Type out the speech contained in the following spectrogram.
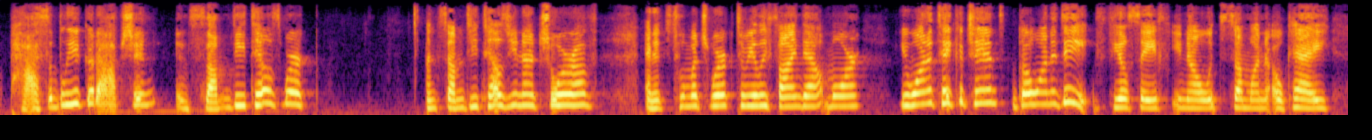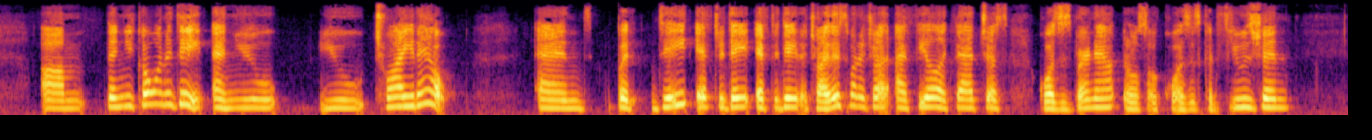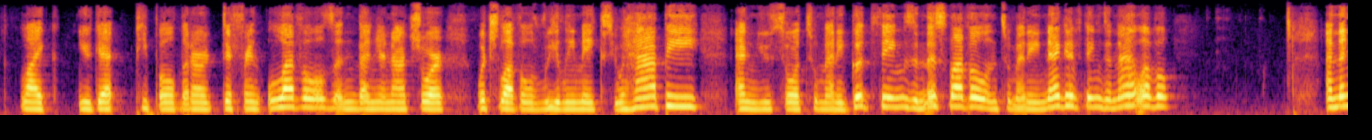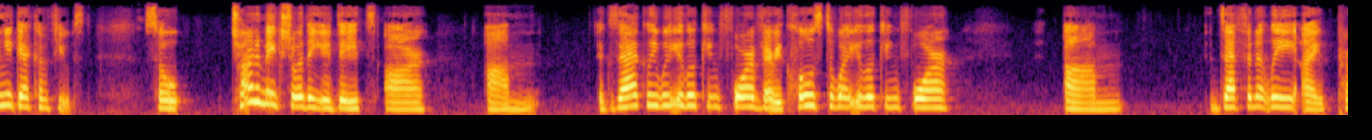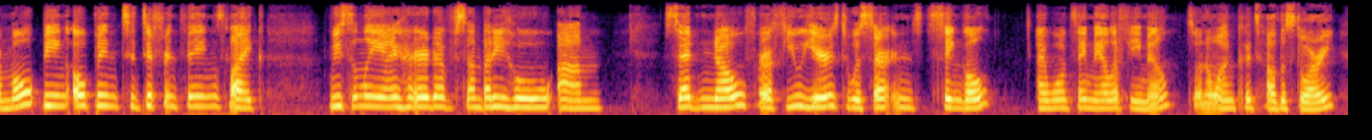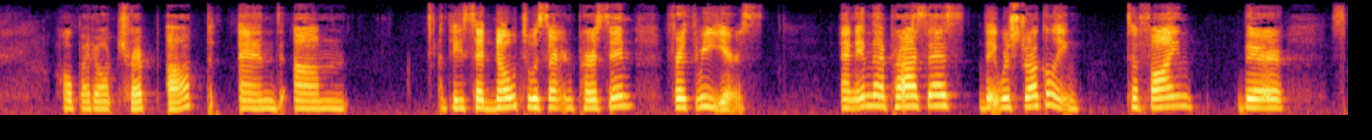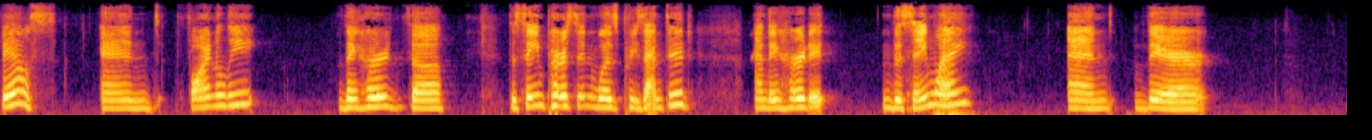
possibly a good option and some details work and some details you're not sure of and it's too much work to really find out more, you want to take a chance, go on a date. Feel safe, you know, with someone okay. Um, then you go on a date and you you try it out. And but date after date after date, I try this one, I try. I feel like that just causes burnout. It also causes confusion. Like you get people that are different levels, and then you're not sure which level really makes you happy. And you saw too many good things in this level and too many negative things in that level. And then you get confused. So try to make sure that your dates are um, exactly what you're looking for, very close to what you're looking for. Um, definitely, I promote being open to different things. Like recently, I heard of somebody who um, said no for a few years to a certain single. I won't say male or female, so no one could tell the story. Hope I don't trip up. And um, they said no to a certain person for three years. And in that process, they were struggling to find their spouse. And finally, they heard the the same person was presented and they heard it the same way and their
